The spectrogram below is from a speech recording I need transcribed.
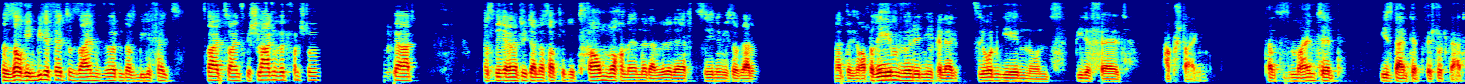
Dass es auch gegen Bielefeld so sein wird und dass Bielefeld 2 zu 1 geschlagen wird von Stuttgart. Das wäre natürlich dann das absolute Traumwochenende. Da würde der FC nämlich sogar natürlich auch Bremen würde in die Relegation gehen und Bielefeld absteigen. Das ist mein Tipp. Wie ist dein Tipp für Stuttgart?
